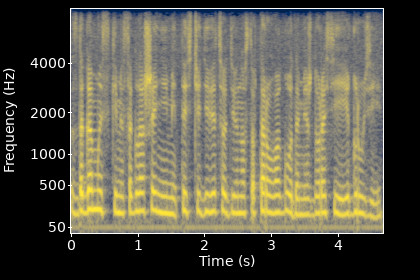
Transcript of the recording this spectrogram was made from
с Дагомысскими соглашениями 1992 года между Россией и Грузией,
